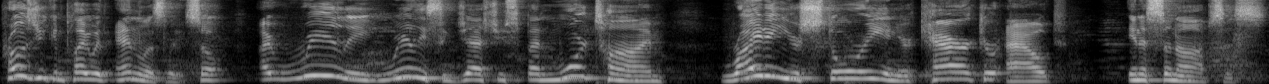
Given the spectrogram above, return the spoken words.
prose you can play with endlessly. So I really, really suggest you spend more time writing your story and your character out in a synopsis.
